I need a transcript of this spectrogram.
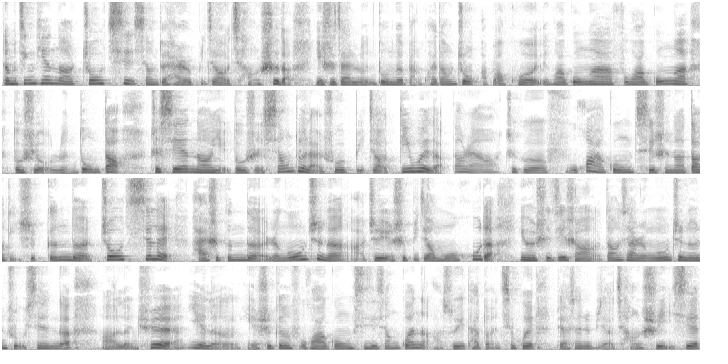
那么今天呢，周期相对还是比较强势的，也是在轮动的板块当中啊，包括磷化工啊、氟化工啊，都是有轮动到。这些呢，也都是相对来说比较低位的。当然啊，这个氟化工其实呢，到底是跟的周期类还是跟的人工智能啊，这也是比较模糊的。因为实际上当下人工智能主线的啊冷却液冷也是跟氟化工息息相关的啊。所以它短期会表现的比较强势一些，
